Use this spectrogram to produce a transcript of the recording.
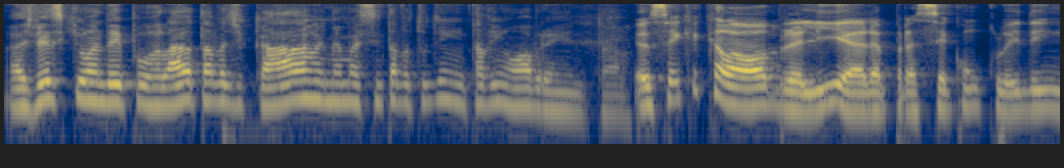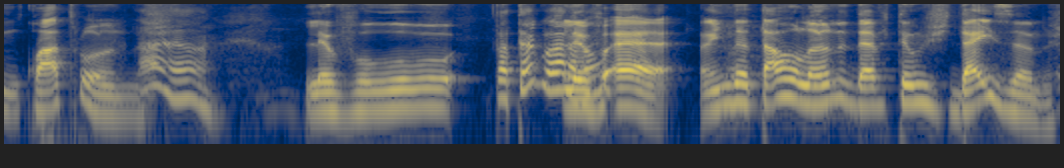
Às vezes que eu andei por lá, eu tava de carro e mesmo assim tava tudo em, tava em obra ainda e tal. Eu sei que aquela obra ali era pra ser concluída em quatro anos. Ah, é. Levou. Tá até agora, levou não? é, ainda tá rolando, deve ter uns 10 anos.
